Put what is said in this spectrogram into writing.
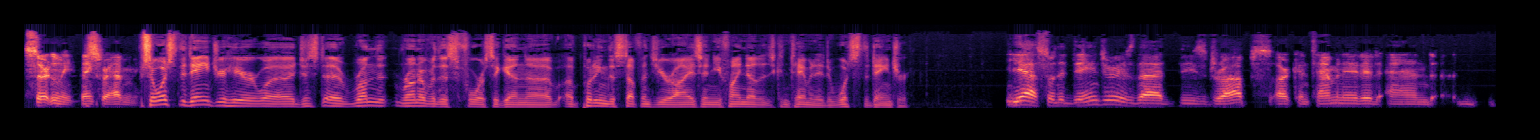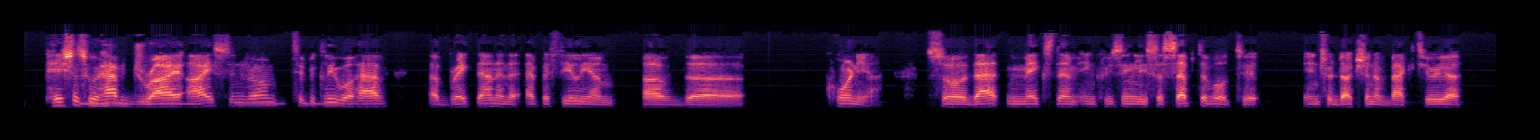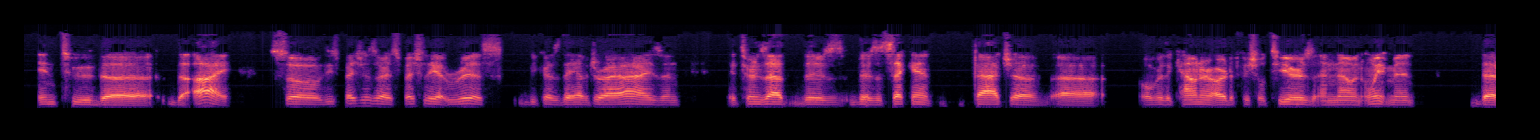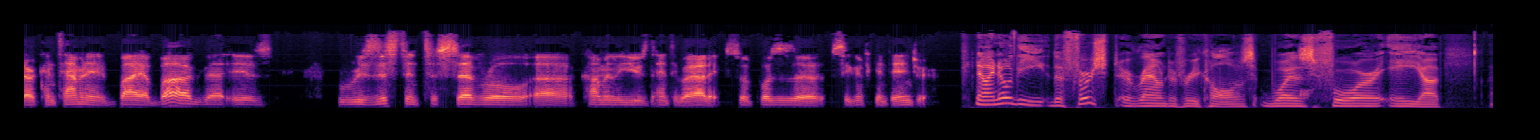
Certainly. Thanks for having me. So, what's the danger here? Uh, just uh, run the, run over this for us again. Uh, putting the stuff into your eyes and you find out it's contaminated. What's the danger? Yeah. So the danger is that these drops are contaminated, and patients who have dry eye syndrome typically will have a breakdown in the epithelium of the cornea. So that makes them increasingly susceptible to introduction of bacteria into the the eye. So these patients are especially at risk because they have dry eyes, and it turns out there's there's a second batch of uh, over the counter artificial tears and now an ointment that are contaminated by a bug that is resistant to several uh, commonly used antibiotics. So it poses a significant danger. Now, I know the, the first round of recalls was for a uh,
